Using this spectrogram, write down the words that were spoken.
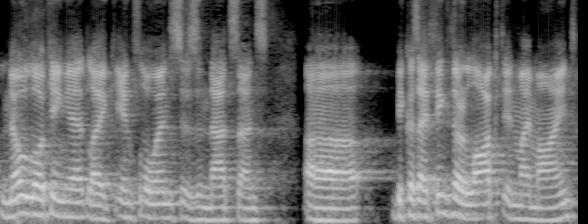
no looking at like influences in that sense uh, because I think they're locked in my mind.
